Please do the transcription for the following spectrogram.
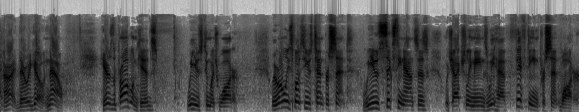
All right, there we go. Now, here's the problem, kids. We use too much water. We were only supposed to use 10%. We use 16 ounces, which actually means we have 15% water.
